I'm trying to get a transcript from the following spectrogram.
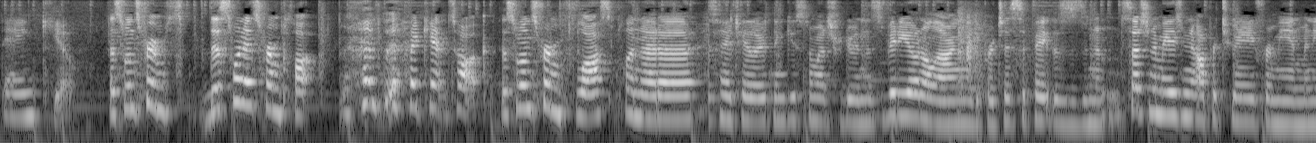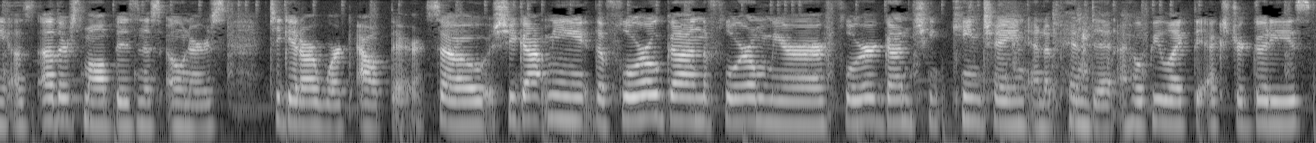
Thank you. This one's from, this one is from, I can't talk. This one's from Flosplaneta. Hi Taylor, thank you so much for doing this video and allowing me to participate. This is an, such an amazing opportunity for me and many other small business owners to get our work out there. So she got me the floral gun, the floral mirror, floral gun keychain, and a pendant. I hope you like the extra goodies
